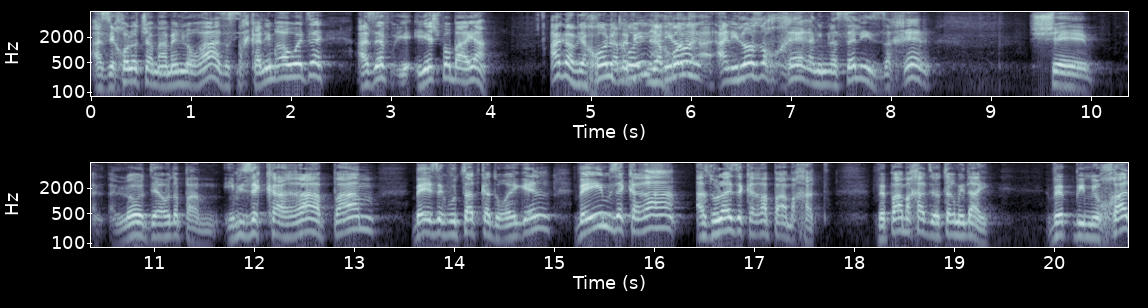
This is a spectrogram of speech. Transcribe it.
אז יכול להיות שהמאמן לא ראה, אז השחקנים ראו את זה, אז איפה, יש פה בעיה. אגב, יכול אתה לקרות, מבין? אני יכול... לא, אני לא זוכר, אני מנסה להיזכר, ש... אני לא יודע עוד פעם, אם זה קרה פעם באיזה קבוצת כדורגל, ואם זה קרה, אז אולי זה קרה פעם אחת. ופעם אחת זה יותר מדי. ובמיוחד,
